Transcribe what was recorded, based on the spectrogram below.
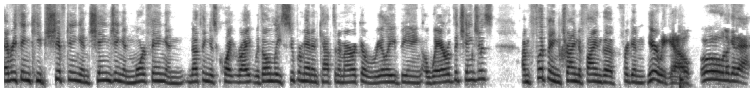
everything keeps shifting and changing and morphing, and nothing is quite right, with only Superman and Captain America really being aware of the changes. I'm flipping, trying to find the friggin' Here we go. Oh, look at that.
